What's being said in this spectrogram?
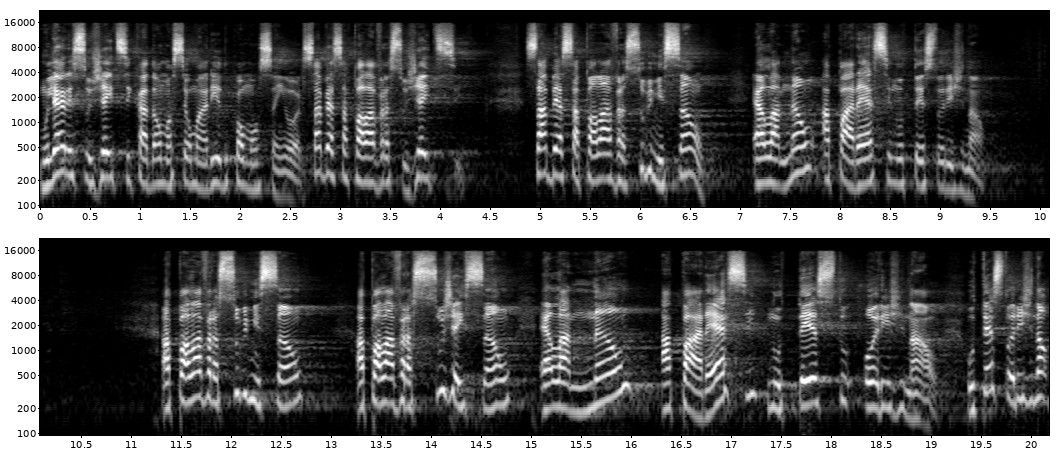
Mulheres, sujeite-se cada uma ao seu marido como ao Senhor. Sabe essa palavra sujeite-se? Sabe essa palavra submissão? Ela não aparece no texto original. A palavra submissão, a palavra sujeição, ela não aparece no texto original. O texto original,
